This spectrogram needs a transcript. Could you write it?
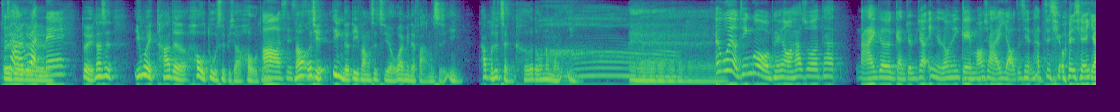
指甲很软对对对呢。对，但是因为它的厚度是比较厚的啊是是然后而且硬的地方是只有外面的房子硬，它不是整颗都那么硬。哎，我有听过我朋友他说他拿一个感觉比较硬的东西给毛小孩咬之前，他自己会先咬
